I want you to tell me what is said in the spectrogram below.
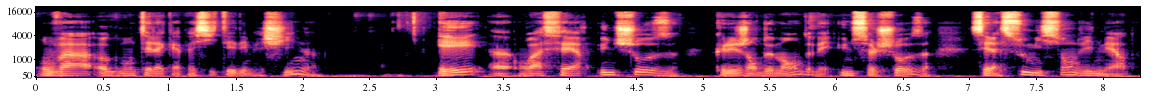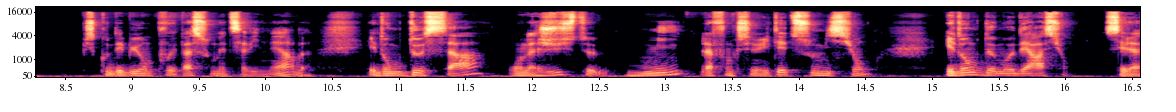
On va augmenter la capacité des machines. Et euh, on va faire une chose que les gens demandent, mais une seule chose, c'est la soumission de vie de merde. Puisqu'au début, on ne pouvait pas soumettre sa vie de merde. Et donc de ça, on a juste mis la fonctionnalité de soumission et donc de modération. C'est la,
